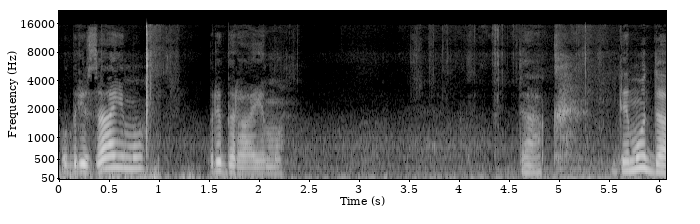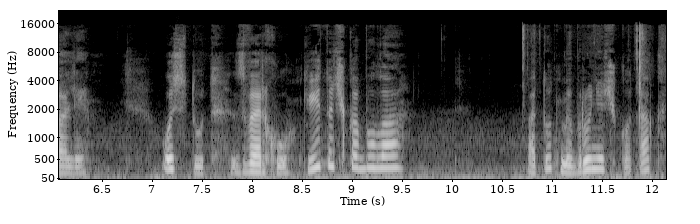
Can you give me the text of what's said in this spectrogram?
обрізаємо, прибираємо. Так, йдемо далі. Ось тут зверху квіточка була, а тут ми бруньочко так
